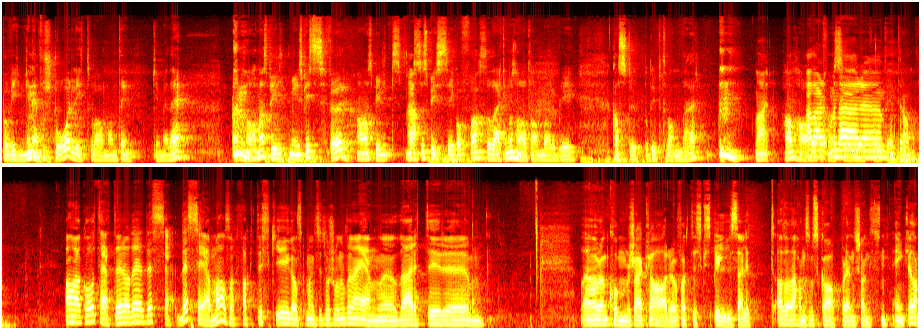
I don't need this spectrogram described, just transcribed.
på vingen. Mm. Jeg forstår litt hva man tenker med det. Og han har spilt mye spiss før. Han har spilt masse spiss i Koffa, så det er ikke noe sånn at han bare blir kastet ut på dypt vann der. Nei. Han har Ja, det er- men det er, eh, kvaliteter, han. Han har kvaliteter, og det, det, ser, det ser man altså faktisk i ganske mange situasjoner. For den ene der etter eh, Hvor han kommer seg, klarer å faktisk spille seg litt Altså Det er han som skaper den sjansen, egentlig. da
